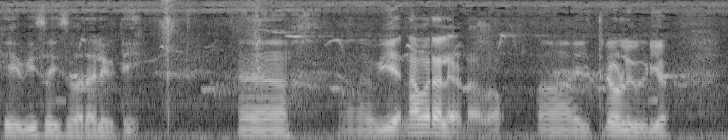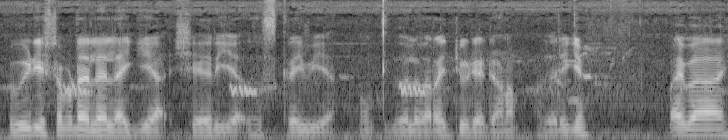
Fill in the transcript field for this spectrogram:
ഹെവി സൈസ് വരാൽ കിട്ടി. വിയറ്റ്നാം വരാല കേട്ടോ. അപ്പോൾ ഇത്രയേ ഉള്ളൂ വീഡിയോ വീഡിയോ ഇഷ്ടപ്പെട്ട എല്ലാം ലൈക്ക് ചെയ്യുക ഷെയർ ചെയ്യുക സബ്സ്ക്രൈബ് ചെയ്യുക. അപ്പം ഇതുപോലെ വെറൈറ്റി വീഡിയോ ആയിട്ട് കാണാം. അതായിരിക്കും ബൈ ബൈ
